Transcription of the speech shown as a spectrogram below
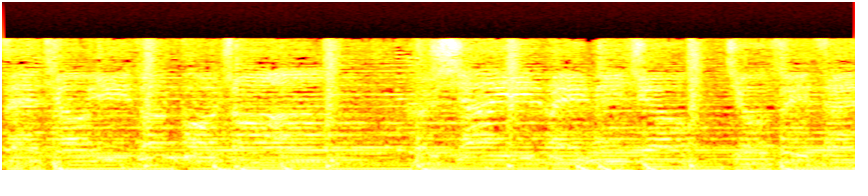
再跳一段锅庄，喝下一杯米酒，就醉在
